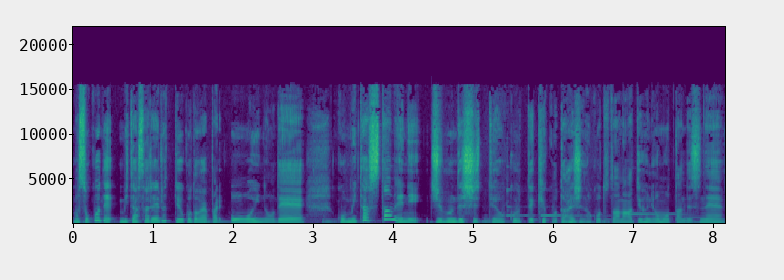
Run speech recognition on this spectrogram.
まあ、そこで満たされるっていうことがやっぱり多いので、こう満たすために自分で知っておくって結構大事なことだなっていうふうに思ったんですね。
